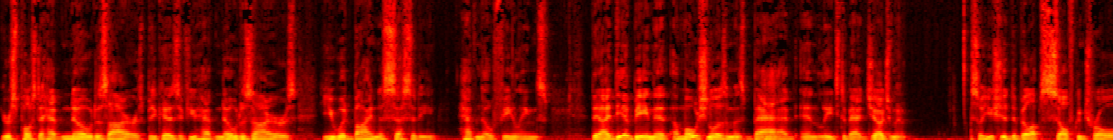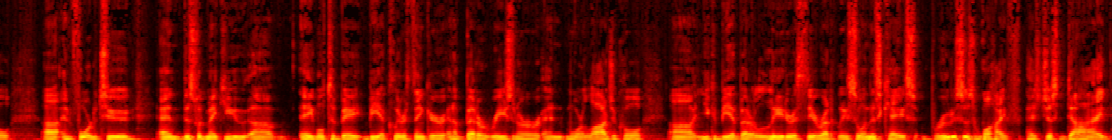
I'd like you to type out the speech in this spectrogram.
You're supposed to have no desires because if you have no desires, you would by necessity have no feelings. The idea being that emotionalism is bad and leads to bad judgment. So you should develop self control uh, and fortitude, and this would make you uh, able to be, be, a clear thinker and a better reasoner and more logical. Uh, you could be a better leader theoretically. So in this case, Brutus's wife has just died,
